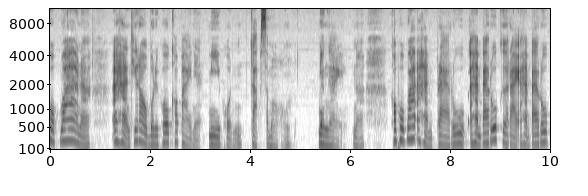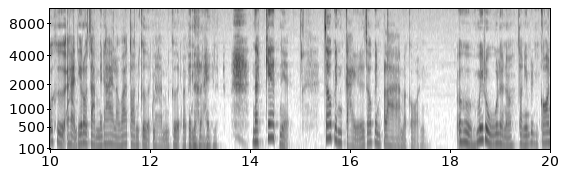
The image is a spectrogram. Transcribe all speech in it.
พบว่านะ อาหารที่เราบริโภคเข้าไปเนี่ยมีผลกับสมองยังไงนะเขาพบว่าอาหารแปรรูป อาหารแปรรูปคืออะไร อาหารแปรรูปก็คืออาหารที่เราจำไม่ได้แล้วว่าตอนเกิดมามันเกิดมาเป็นอะไรนักเก็ตเนี่ย เจ้าเป็นไก่หรือเจ้าเป็นปลามาก่อน เออไม่รู้เลยเนาะตอนนี้เป็นก้อน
